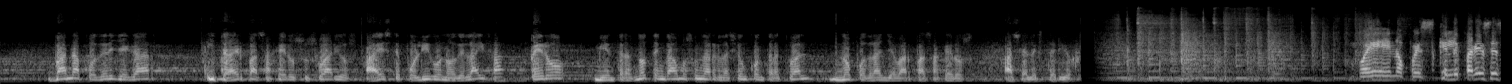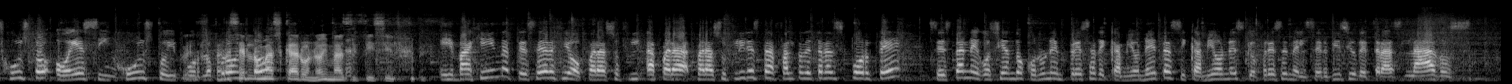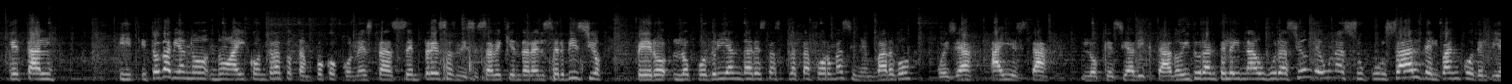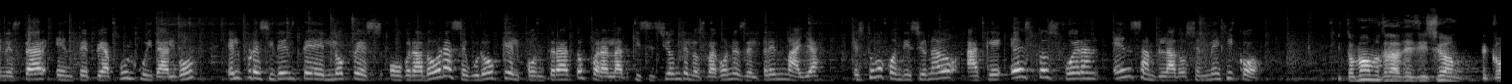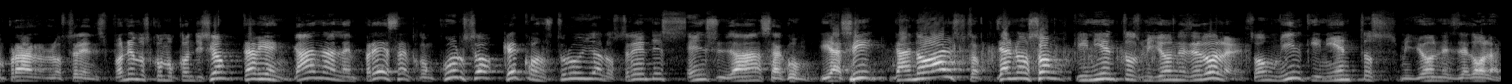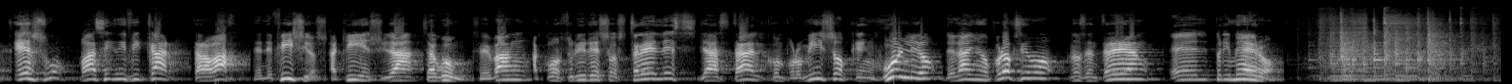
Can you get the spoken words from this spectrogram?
van a poder llegar y traer pasajeros usuarios a este polígono del AIFA, pero mientras no tengamos una relación contractual no podrán llevar pasajeros hacia el exterior. Bueno, pues, ¿qué le parece? ¿Es justo o es injusto? Y por pues, lo para pronto... hacerlo más caro, ¿no? Y más difícil. Imagínate, Sergio, para, ah, para, para suplir esta falta de transporte, se está negociando con una empresa de camionetas y camiones que ofrecen el servicio de traslados. ¿Qué tal? Y, y, todavía no, no hay contrato tampoco con estas empresas, ni se sabe quién dará el servicio, pero lo podrían dar estas plataformas, sin embargo, pues ya ahí está lo que se ha dictado. Y durante la inauguración de una sucursal del Banco del Bienestar en Tepeapulco, Hidalgo, el presidente López Obrador aseguró que el contrato para la adquisición de los vagones del tren Maya estuvo condicionado a que estos fueran ensamblados en México y tomamos la decisión de comprar los trenes. Ponemos como condición, está bien, gana la empresa el concurso que construya los trenes en Ciudad Sagún. Y así ganó Alstom. Ya no son 500 millones de dólares, son 1.500 millones de dólares. Eso va a significar trabajo, beneficios aquí en Ciudad Sagún. Se van a construir esos trenes, ya está el compromiso que en julio del año próximo nos entregan el primero.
